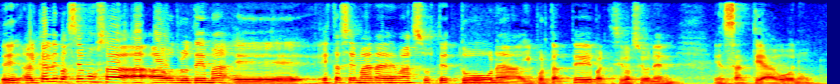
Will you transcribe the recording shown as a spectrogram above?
Eh, alcalde, pasemos a, otro tema. Eh, esta semana además usted tuvo una importante participación en, en Santiago, en un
